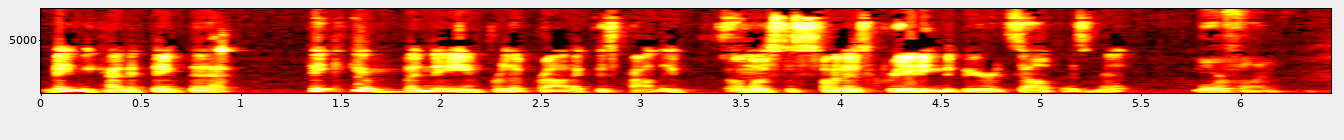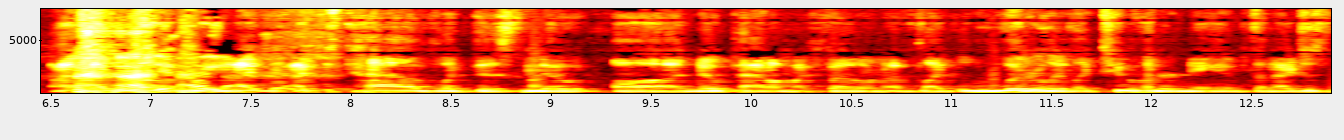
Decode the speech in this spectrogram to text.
it made me kind of think that thinking of a name for the product is probably almost as fun as creating the beer itself, isn't it? more fun. I, I, love, Yeah. I, I just have like this note, uh, notepad on my phone of like literally like 200 names, and I just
